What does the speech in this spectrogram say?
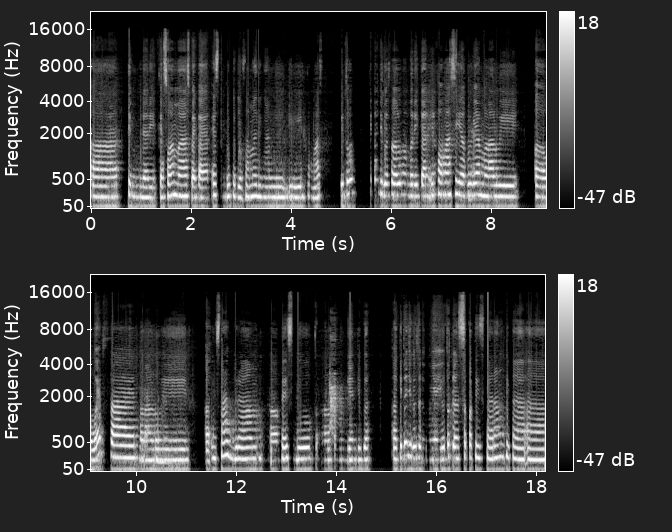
uh, tim dari Keswamas, PKRS bekerja sama dengan di Humas itu kita juga selalu memberikan informasi ya Bu ya melalui uh, website, melalui uh, Instagram, uh, Facebook, uh, kemudian juga uh, kita juga sudah punya YouTube dan seperti sekarang kita uh,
